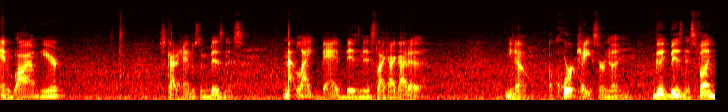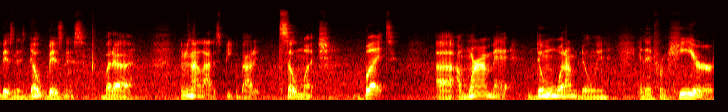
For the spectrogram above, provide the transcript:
and why I'm here. Just gotta handle some business. Not like bad business, like I gotta, you know, a court case or nothing. Good business, fun business, dope business. But uh, I'm just not allowed to speak about it so much. But uh, I'm where I'm at, doing what I'm doing, and then from here,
